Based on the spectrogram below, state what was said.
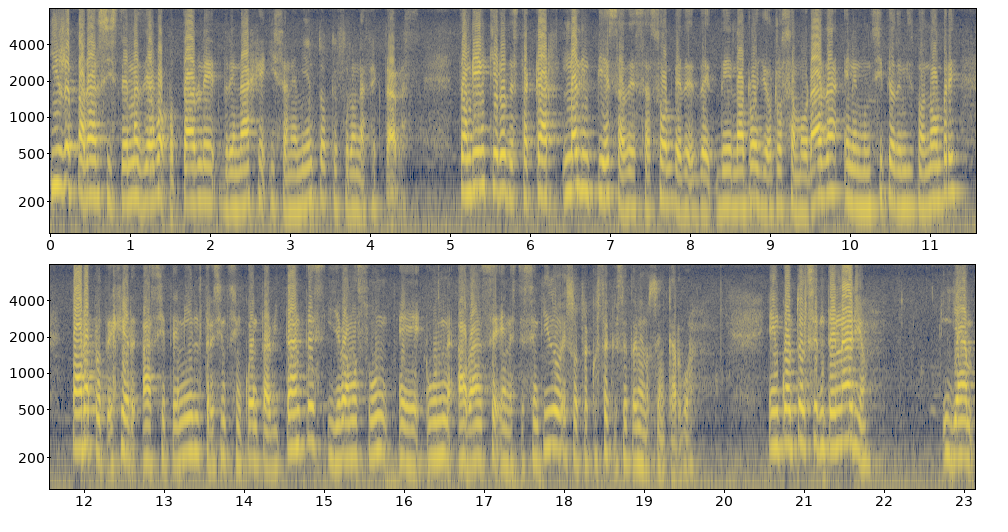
y reparar sistemas de agua potable, drenaje y saneamiento que fueron afectadas. También quiero destacar la limpieza de esa solve del arroyo Rosa Morada en el municipio de mismo nombre para proteger a 7.350 habitantes y llevamos un, eh, un avance en este sentido, es otra cosa que usted también nos encargó. En cuanto al centenario, y ya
